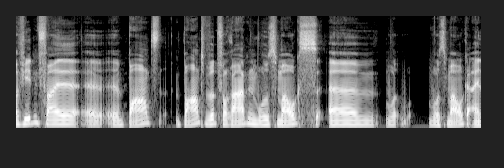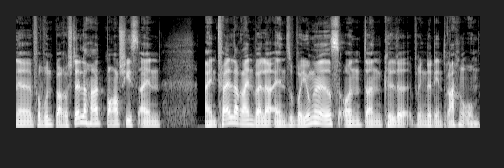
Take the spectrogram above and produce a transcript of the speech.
auf jeden Fall, äh, äh, Bart, Bart wird verraten, wo Smaugs, ähm, wo, wo Smaug eine verwundbare Stelle hat. Bart schießt einen, einen Pfeil da rein, weil er ein super Junge ist und dann er, bringt er den Drachen um.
